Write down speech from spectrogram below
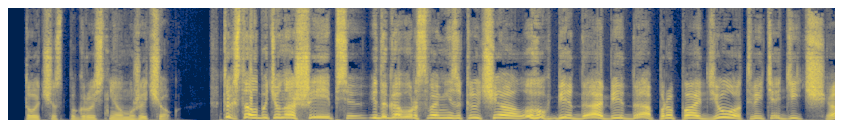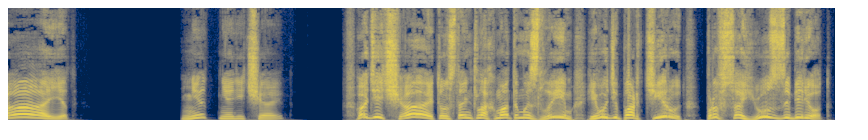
— тотчас погрустнел мужичок. «Так, стало быть, он ошибся и договор с вами не заключал. Ох, беда, беда, пропадет, ведь одичает!» «Нет, не одичает». «Одичает! Он станет лохматым и злым, его депортируют, профсоюз заберет!»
